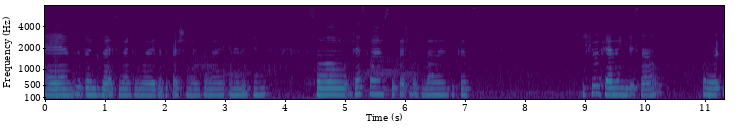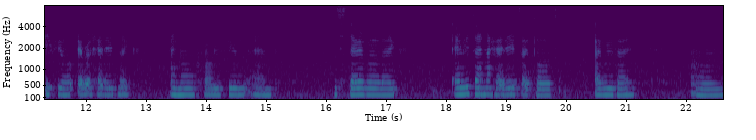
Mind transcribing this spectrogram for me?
and the anxiety went away the depression went away and everything. So that's why i'm so passionate about it because if you're having this now or if you ever had it like i know how you feel and it's terrible like every time i had it i thought i will die. Um,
